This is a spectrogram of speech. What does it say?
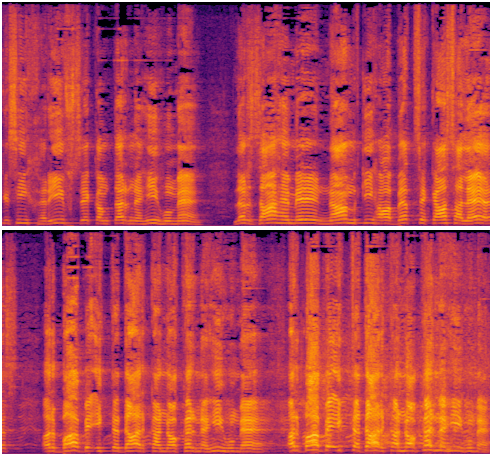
किसी खरीफ से कमतर नहीं हूँ मैं। लर्जा है मेरे नाम की हाबत से क्या सलैस अरबाब इकतदार का नौकर नहीं हूँ मैं अरबाब इकतदार का नौकर नहीं हूँ मैं।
